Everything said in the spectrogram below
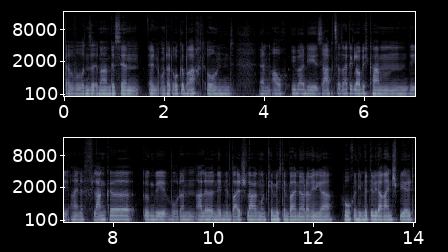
da wurden sie immer ein bisschen in unter Druck gebracht. Und ähm, auch über die Sabitzer Seite, glaube ich, kam die eine Flanke irgendwie, wo dann alle neben dem Ball schlagen und Kimmich den Ball mehr oder weniger hoch in die Mitte wieder reinspielt.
